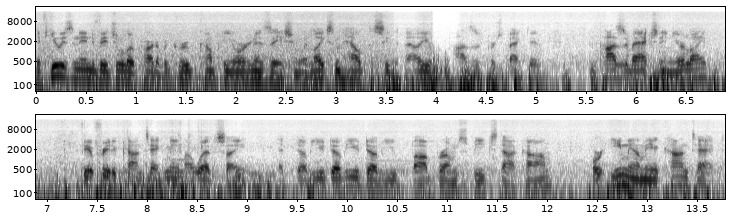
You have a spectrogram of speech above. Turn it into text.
If you as an individual or part of a group, company, organization would like some help to see the value of a positive perspective and positive action in your life, feel free to contact me on my website at www.bobbrumspeaks.com or email me at contact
